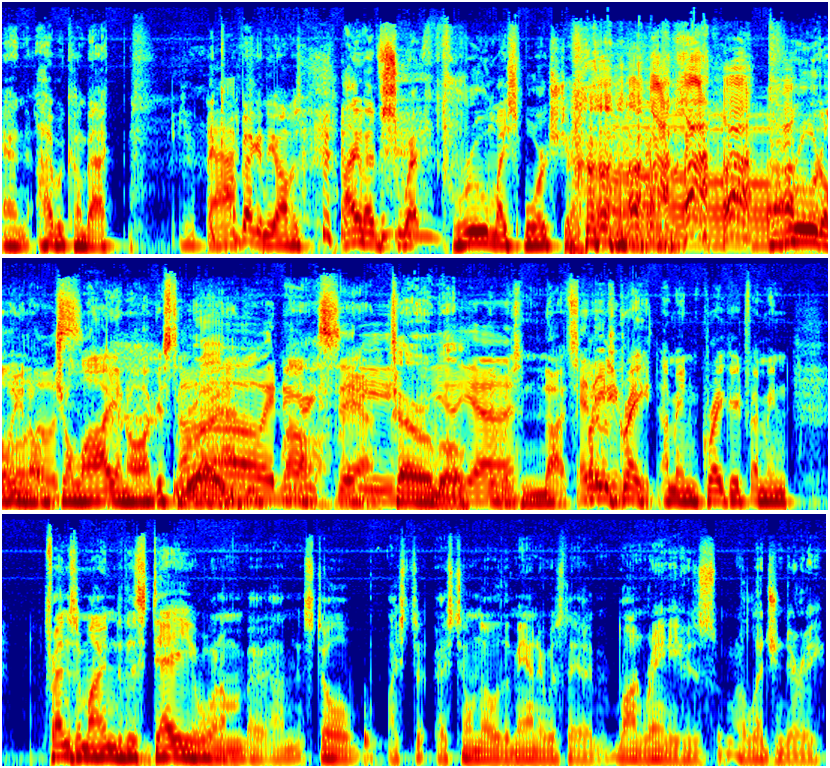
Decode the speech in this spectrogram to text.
And I would come back. You're I come back. back in the office. I have sweat through my sports jacket. brutal, you know, those- July and August. and Right. Oh, in New Oh, York man. City, Terrible. Yeah, yeah. It was nuts, And but it was great. I mean, great, great. I mean, friends of mine to this day, when I'm, uh, I'm still, I, st- I still know the man who was the Ron Rainey, who's a legendary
